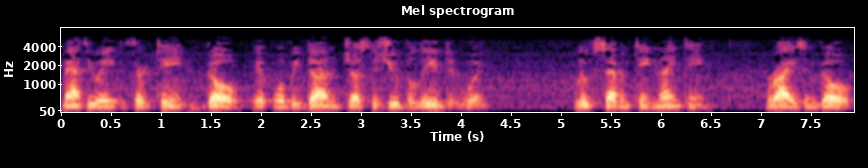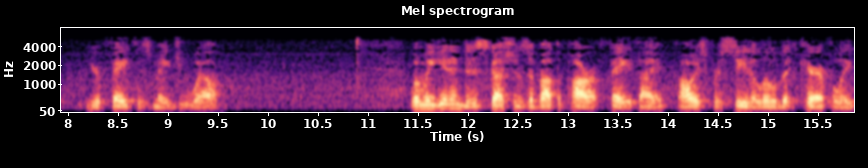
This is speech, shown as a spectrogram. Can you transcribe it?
Matthew 8:13 Go it will be done just as you believed it would. Luke 17:19. Rise and go. Your faith has made you well. When we get into discussions about the power of faith, I always proceed a little bit carefully.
